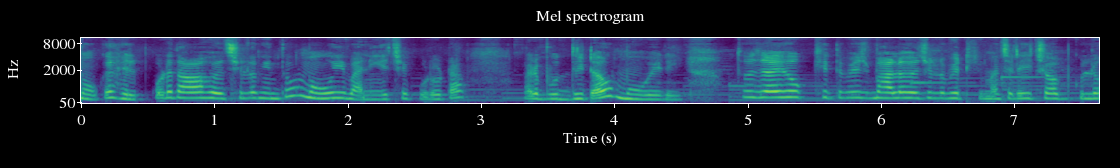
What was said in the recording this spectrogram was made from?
মৌকে হেল্প করে দেওয়া হয়েছিল কিন্তু মৌই বানিয়েছে পুরোটা। আর বুদ্ধিটাও মৌয়েরই। তো যাই হোক, খেতে বেশ ভালো হয়েছিল ভেটকি মাছের এই চপগুলো।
